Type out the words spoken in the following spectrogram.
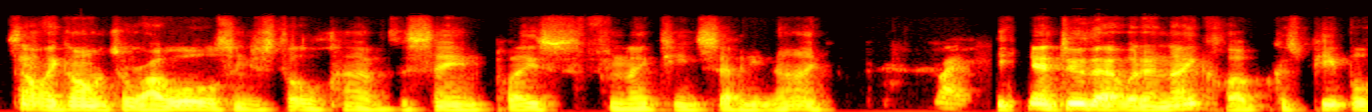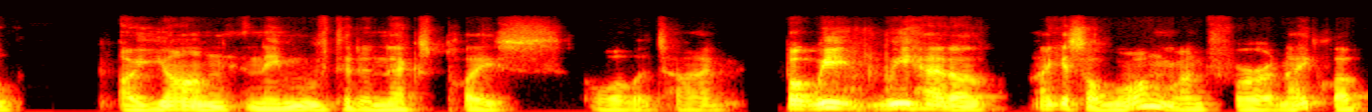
It's not like going to Raoul's and you still have the same place from 1979. Right. You can't do that with a nightclub because people are young and they move to the next place all the time. But we we had a I guess a long run for a nightclub.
